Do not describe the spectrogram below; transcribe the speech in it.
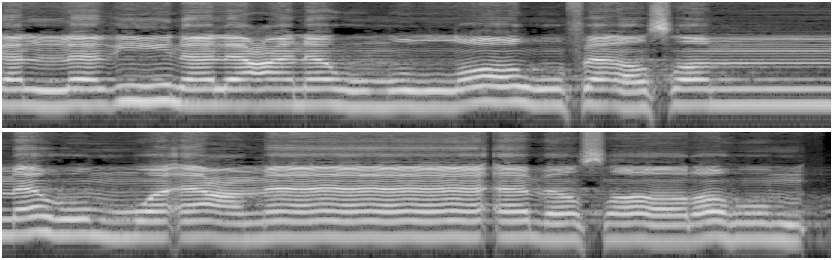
الذين لعنهم الله فأصمهم وأعمى أبصارهم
